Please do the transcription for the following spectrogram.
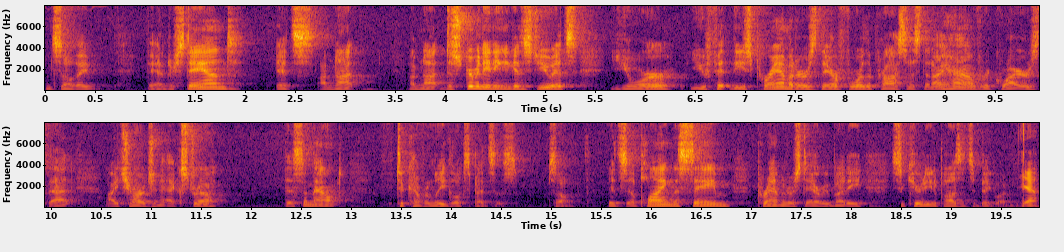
and so they they understand. It's I'm not I'm not discriminating against you. It's your you fit these parameters. Therefore, the process that I have requires that I charge an extra this amount to cover legal expenses. So it's applying the same parameters to everybody. Security deposit's a big one. Yeah.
